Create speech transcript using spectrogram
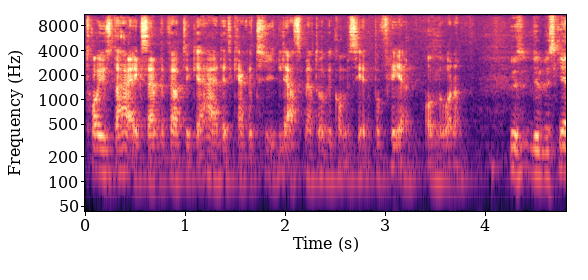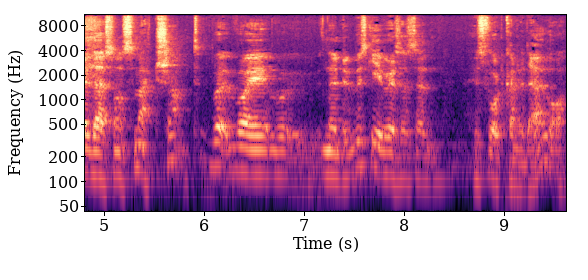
tar just det här exemplet för jag tycker här är det kanske tydligast men jag tror vi kommer se det på fler områden. Du, du beskrev det här som smärtsamt. Vad, vad är, vad, när du beskriver det så sen, hur svårt kan det där vara?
